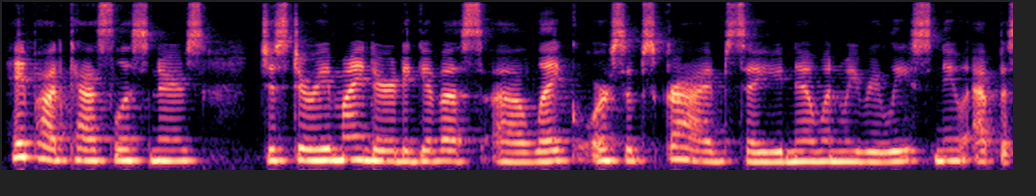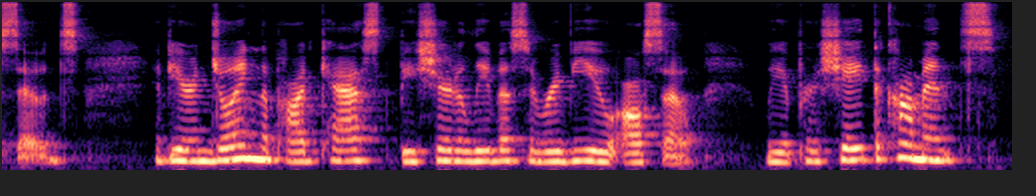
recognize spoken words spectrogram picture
Hey, podcast listeners. Just a reminder to give us a like or subscribe so you know when we release new episodes. If you're enjoying the podcast, be sure to leave us a review also. We appreciate the comments.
